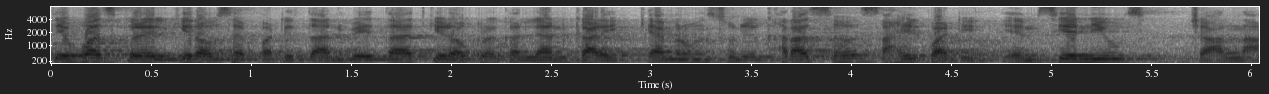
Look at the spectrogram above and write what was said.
तेव्हाच कळेल की रावसाहेब पाटील दानवे येतात की डॉक्टर कल्याण काळे कॅमेरामन सुनील खरासह Sahil Patil M C N news Jalna.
